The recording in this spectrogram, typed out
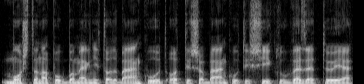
Most a napokban megnyitott bánkút, ott is a bánkúti síklub vezetője,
